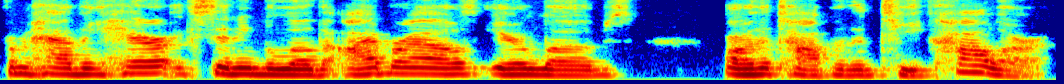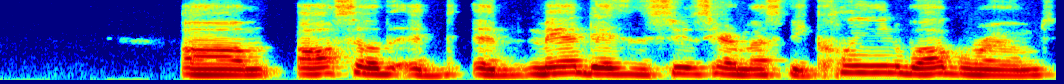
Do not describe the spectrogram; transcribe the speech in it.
from having hair extending below the eyebrows, earlobes, or the top of the T collar. Um, also, it, it mandates that the student's hair must be clean, well groomed,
